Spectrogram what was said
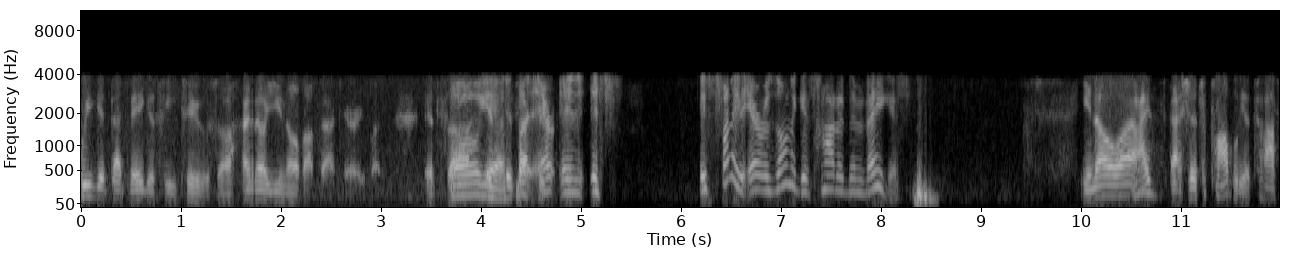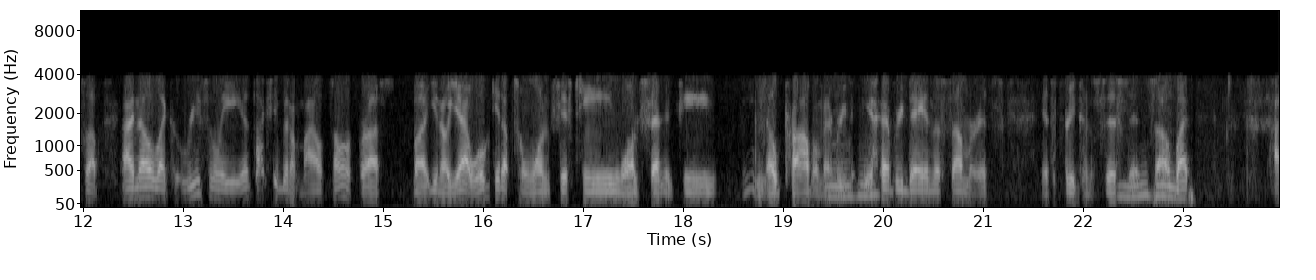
we get that Vegas heat too. So I know you know about that, Gary, but it's uh, oh yeah, it's, it's but actually, and it's it's funny that Arizona gets hotter than Vegas. You know, uh, I actually it's probably a toss up. I know, like recently, it's actually been a mild summer for us, but you know, yeah, we'll get up to one fifteen, one seventeen, no problem every mm-hmm. every day in the summer. It's it's pretty consistent. Mm-hmm. So, but I,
